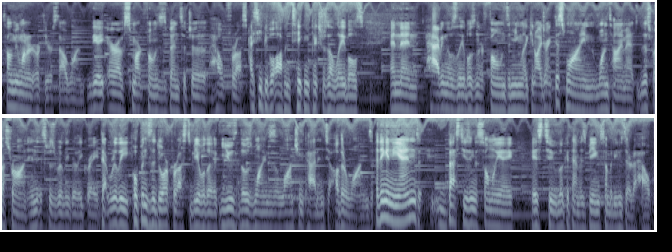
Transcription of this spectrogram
tell them you want an earthier style wine. The era of smartphones has been such a help for us. I see people often taking pictures of labels and then having those labels in their phones and being like, you know, I drank this wine one time at this restaurant and this was really, really great. That really opens the door for us to be able to use those wines as a launching pad into other wines. I think in the end, best using a sommelier is to look at them as being somebody who's there to help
